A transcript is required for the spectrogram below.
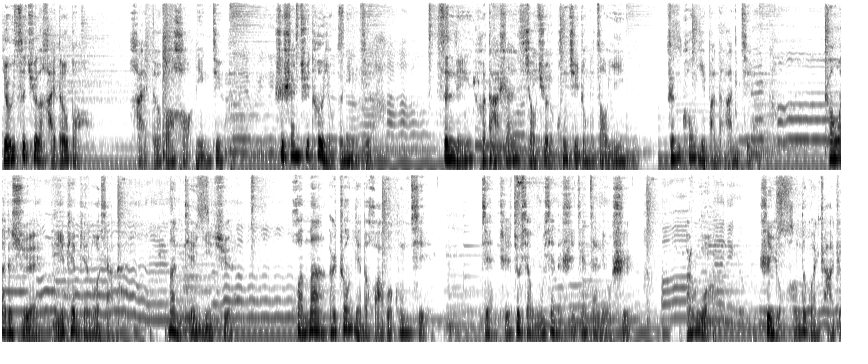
有一次去了海德堡，海德堡好宁静，是山区特有的宁静。森林和大山消去了空气中的噪音，真空一般的安静。窗外的雪一片片落下来，漫天阴雪，缓慢而庄严地划过空气，简直就像无限的时间在流逝。而我。是永恒的观察者。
